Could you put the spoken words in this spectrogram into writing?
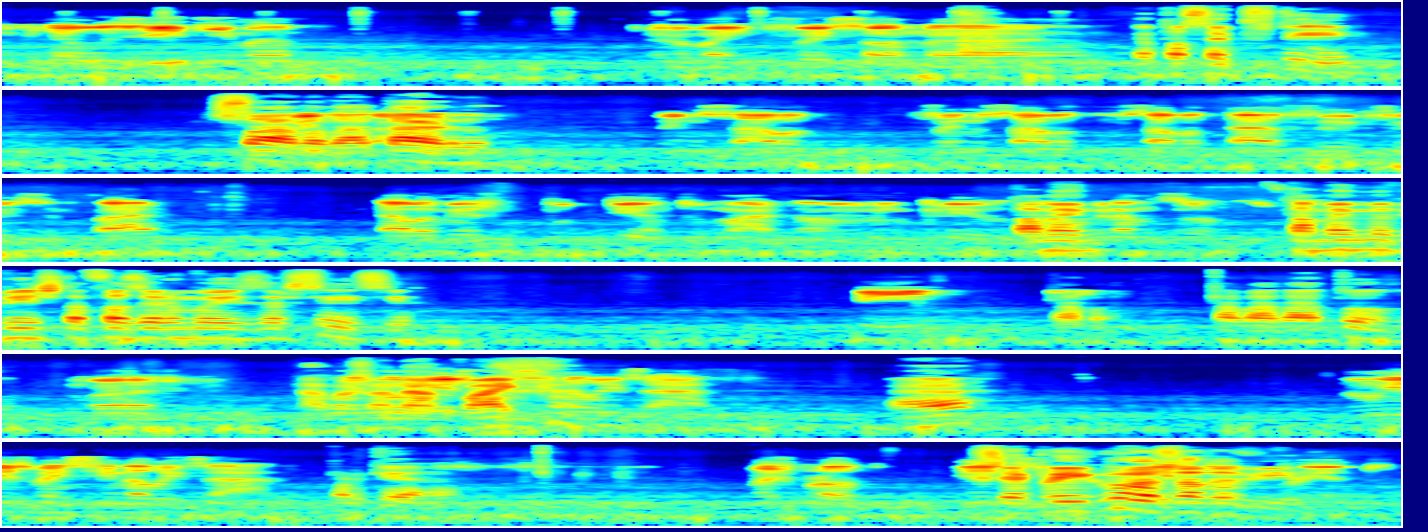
A minha legítima. Ora bem, foi só na. Eu passei por ti. No sábado no à sábado. tarde. Foi no sábado. Foi no sábado. No sábado de tarde fui, fui surfar. Estava mesmo potente o mar, estava mesmo incrível. Também- grandes ondas. Também me viste a fazer o meu exercício. E, Estava, estava a dar tudo. mas, Estavas a não andar de ias bem bike? sinalizado. Hã? Não ias bem sinalizado. Porquê? Mas pronto. Isso é perigoso, David. Preto,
